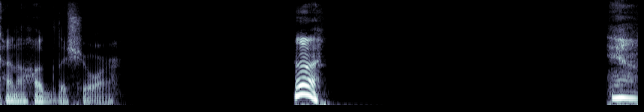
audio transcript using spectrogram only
kind of hug the shore. Huh. Yeah.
